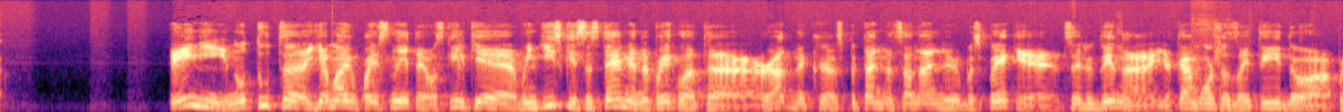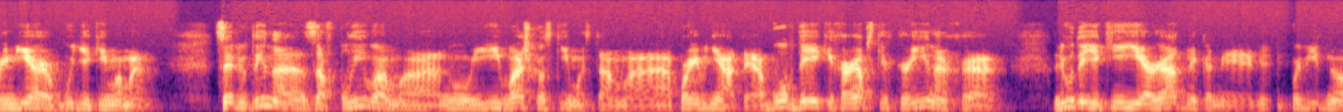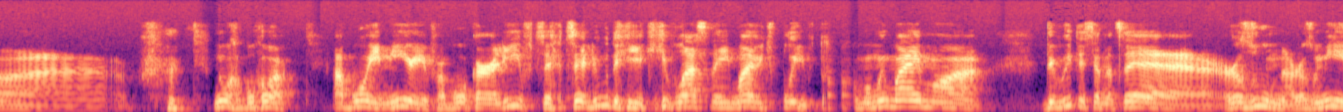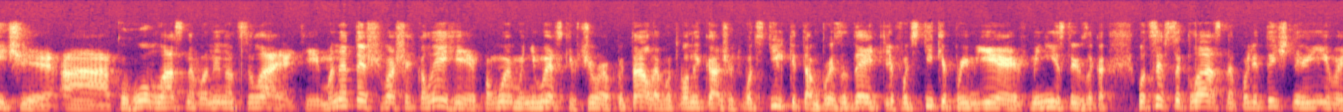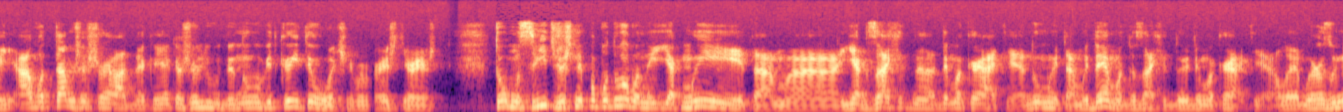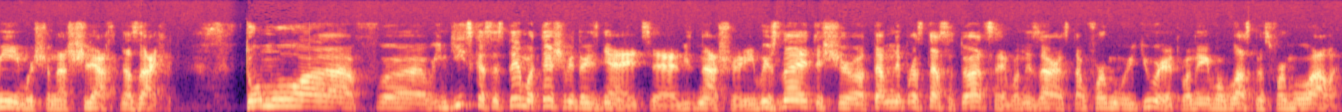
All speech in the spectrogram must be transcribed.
Е, ні, ну тут е, я маю пояснити, оскільки в індійській системі, наприклад, е, радник е, з питань національної безпеки це людина, яка може зайти до прем'єра в будь-який момент. Це людина за впливом, е, ну її важко з кимось там е, порівняти. Або в деяких арабських країнах е, люди, які є радниками, відповідно, ну або або емірів, або королів це, це люди, які власне і мають вплив. Тому ми маємо дивитися на це розумно, розуміючи, а кого власне вони надсилають. І мене теж ваші колеги, по-моєму, німецькі вчора питали. От вони кажуть, от стільки там президентів, от стільки прем'єрів, міністрів Оце все класно, політичний рівень. А от там же ж радники. Я кажу, люди, ну відкрийте очі, врешті-решт. Тому світ же ж не побудований, як ми там, е, як західна демократія. Ну ми там ідемо до західної демократії, але ми розуміємо, що наш шлях на захід. Тому е, в, е, індійська система теж відрізняється від нашої. І ви ж знаєте, що там непроста ситуація. Вони зараз там формують уряд, вони його власне сформували.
